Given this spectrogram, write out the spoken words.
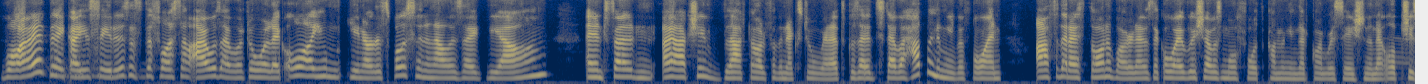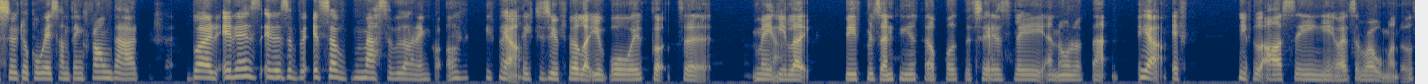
"What? Like, are you serious? It's the first time I was ever told like, oh, are you you know this person?" And I was like, "Yeah." And it felt I actually blacked out for the next two minutes because it's never happened to me before, and after that, I thought about it. I was like, oh, I wish I was more forthcoming in that conversation, and I hope she still took away something from that. But it is, it is a, it's a massive learning curve. Yeah, because you feel like you've always got to maybe yeah. like be presenting yourself positively and all of that. Yeah, if people are seeing you as a role model,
